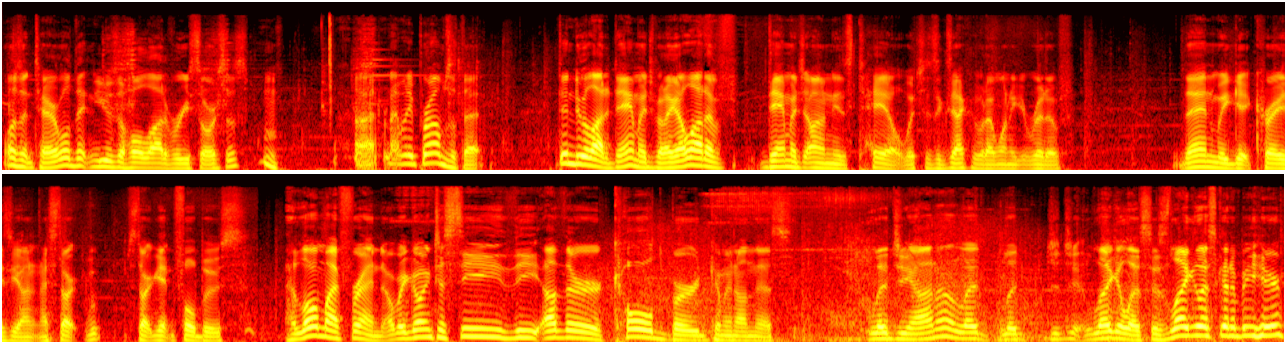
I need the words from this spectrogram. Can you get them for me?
Wasn't terrible. Didn't use a whole lot of resources. Hmm. I don't have any problems with that. Didn't do a lot of damage, but I got a lot of damage on his tail, which is exactly what I want to get rid of. Then we get crazy on it, and I start whoop, start getting full boost. Hello, my friend. Are we going to see the other cold bird come in on this? Legiana? Le Le Legolas. Is Legolas going to be here?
